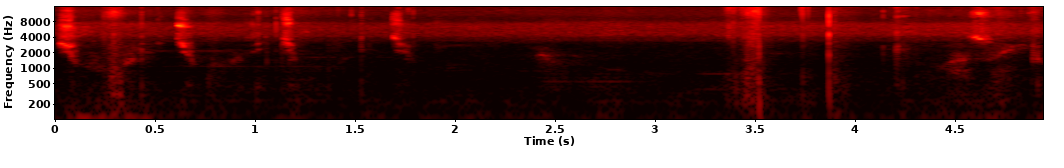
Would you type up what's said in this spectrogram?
부딪히고 부딪히고 부딪히고 부딪히고 이렇게 와서 이렇게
